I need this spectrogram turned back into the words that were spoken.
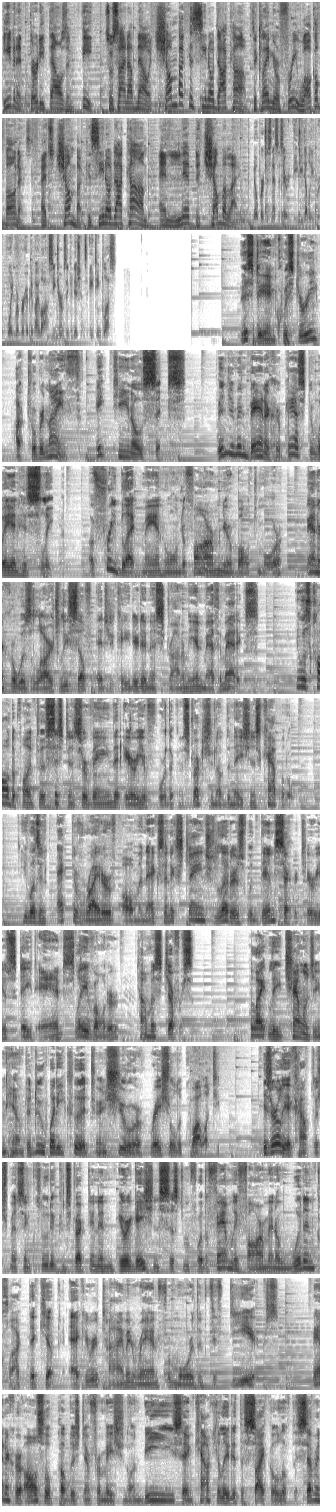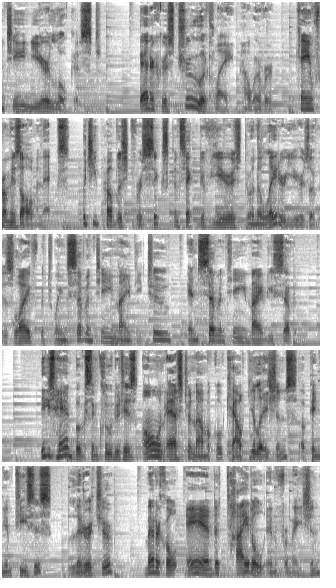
even at 30,000 feet. So sign up now at chumbacasino.com to claim your free welcome bonus. That's chumbacasino.com and live the Chumba life. No purchase necessary. VGW Group. Void were prohibited by law. See terms and conditions. 18 plus. This day in History, October 9th, 1806. Benjamin Banneker passed away in his sleep. A free black man who owned a farm near Baltimore, Banneker was largely self educated in astronomy and mathematics. He was called upon to assist in surveying the area for the construction of the nation's capital. He was an active writer of almanacs and exchanged letters with then Secretary of State and slave owner Thomas Jefferson, politely challenging him to do what he could to ensure racial equality. His early accomplishments included constructing an irrigation system for the family farm and a wooden clock that kept accurate time and ran for more than 50 years. Banneker also published information on bees and calculated the cycle of the 17 year locust. Banneker's true acclaim, however, came from his almanacs, which he published for six consecutive years during the later years of his life between 1792 and 1797. These handbooks included his own astronomical calculations, opinion pieces, literature, medical, and tidal information,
